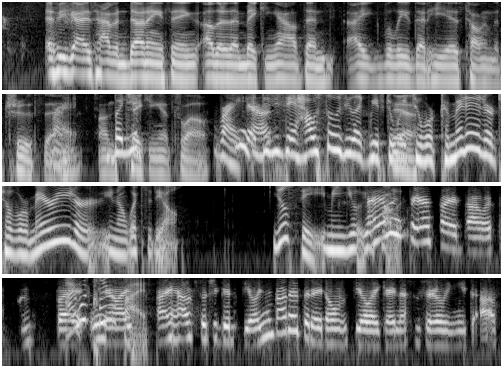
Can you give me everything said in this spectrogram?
if you guys haven't done anything other than making out, then I believe that he is telling the truth. Then Right. on But you- taking it slow. right? Yeah. Does he say how slow is he? Like we have to Yeah. wait till we're committed or till we're married or you know what's the deal? You'll see. I mean, you'll. you'll I haven't clarified that with him, but I would you know, clarify. I, I have such a good feeling about it that I don't feel like I necessarily need to ask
